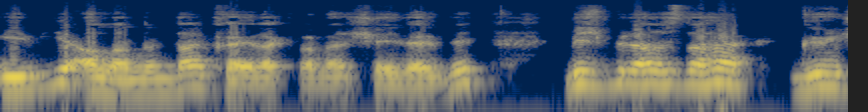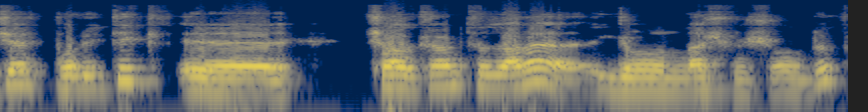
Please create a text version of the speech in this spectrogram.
ilgi alanından kaynaklanan şeylerdi. Biz biraz daha güncel politik e, çalkantılara yoğunlaşmış olduk.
